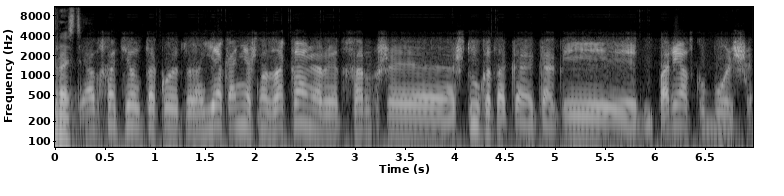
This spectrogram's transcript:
Здрасте. Я вот хотел такой вот, я, конечно, за камеры, это хорошая штука такая, как, и порядку больше.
